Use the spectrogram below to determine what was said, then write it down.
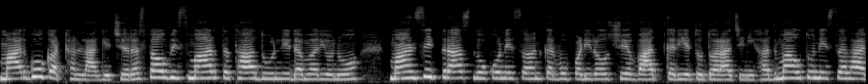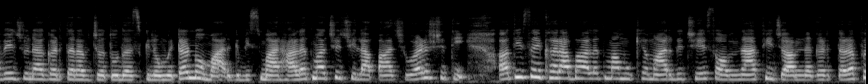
માર્ગો કઠણ લાગે છે. રસ્તાઓ બિસ્માર તથા દૂરની ડમરીઓનો માનસિક ત્રાસ લોકોને સહન કરવો પડી રહ્યો છે. વાત કરીએ તો ધોરાજીની હદમાં આવતો નેશનલ હાઈવે જુનાગઢ તરફ જતો દસ કિલોમીટરનો માર્ગ. બિસ્માર હાલતમાં છે. છેલ્લા પાંચ વર્ષથી. અતિશય ખરાબ હાલતમાં મુખ્ય માર્ગ છે સોમનાથથી જામનગર તરફ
